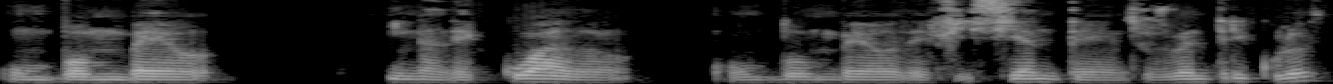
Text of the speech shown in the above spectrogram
un bombeo inadecuado o un bombeo deficiente en sus ventrículos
